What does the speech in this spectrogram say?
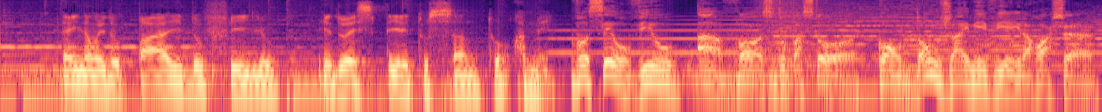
Em nome do Pai, do Filho e do Espírito Santo. Amém. Você ouviu a voz do pastor com Dom Jaime Vieira Rocha.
